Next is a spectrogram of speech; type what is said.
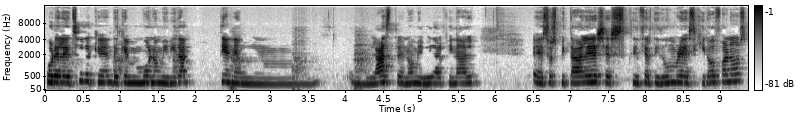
por el hecho de que, de que bueno, mi vida tiene un, un lastre, ¿no? Mi vida al final es hospitales, es incertidumbre, es quirófanos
